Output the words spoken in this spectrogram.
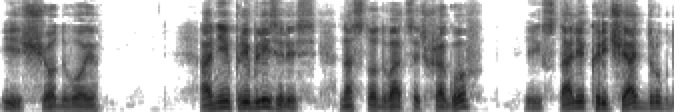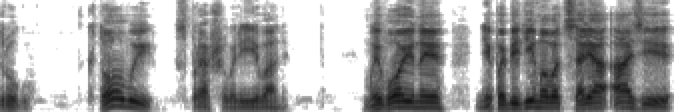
и еще двое. Они приблизились на сто двадцать шагов и стали кричать друг другу. — Кто вы? — спрашивали Иваны. — Мы воины непобедимого царя Азии,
